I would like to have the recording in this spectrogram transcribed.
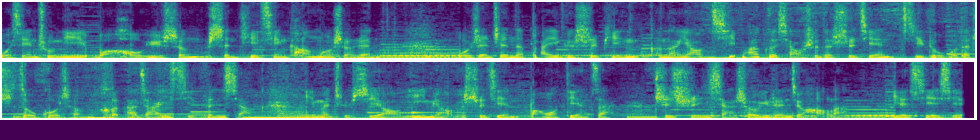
我先祝你往后余生身体健康，陌生人。我认真的拍一个视频，可能要七八个小时的时间，记录我的制作过程，和大家一起分享。你们只需要一秒的时间，帮我点赞，支持一下手艺人就好了。也谢谢。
